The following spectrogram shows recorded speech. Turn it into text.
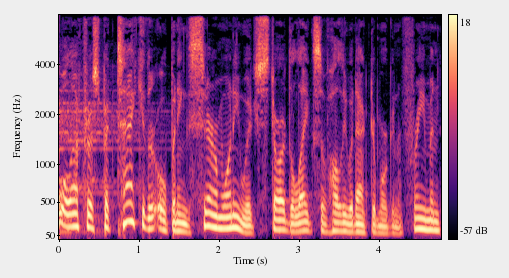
Well, after a spectacular opening ceremony which starred the likes of Hollywood actor Morgan Freeman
